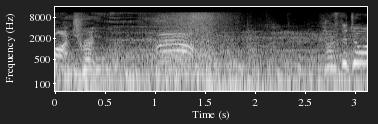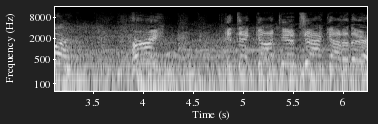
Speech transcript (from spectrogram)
Come on, Tripp. Close the door! Hurry! Get that goddamn jack out of there!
